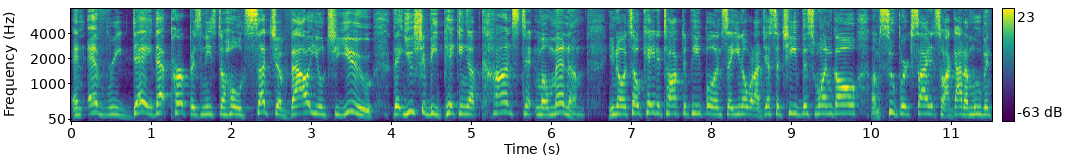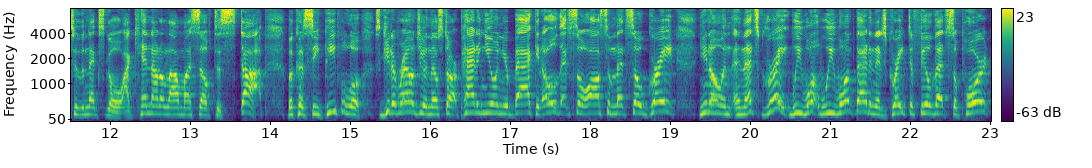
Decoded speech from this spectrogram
And every day, that purpose needs to hold such a value to you that you should be picking up constant momentum. You know, it's okay to talk to people and say, you know what, I just achieved this one goal. I'm super excited, so I got to move into the next goal. I cannot allow myself to stop because, see, people will get around you and they'll start patting you on your back and, oh, that's so awesome. That's so great. You know, and, and that's great. We want, we want that, and it's great to feel that support.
